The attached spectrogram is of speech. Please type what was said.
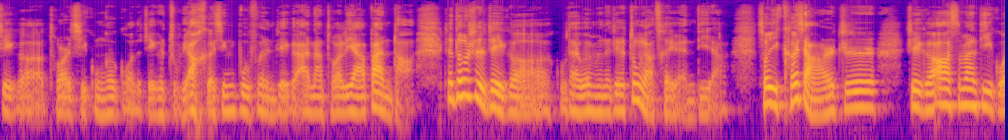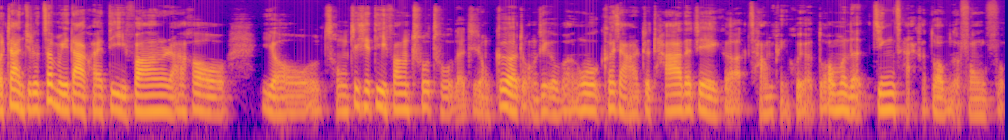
这个土耳其共和国的这个主要核心部分，这个安纳托利亚半岛，这都是这个古代文明的这个重要策源地啊。所以可想而知，这个奥斯曼帝国占据了这么一大块地方，然后有从这些地方出土的这种各种这个文物，可想而知它的这个藏品会有多么的精彩和多么的丰富。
